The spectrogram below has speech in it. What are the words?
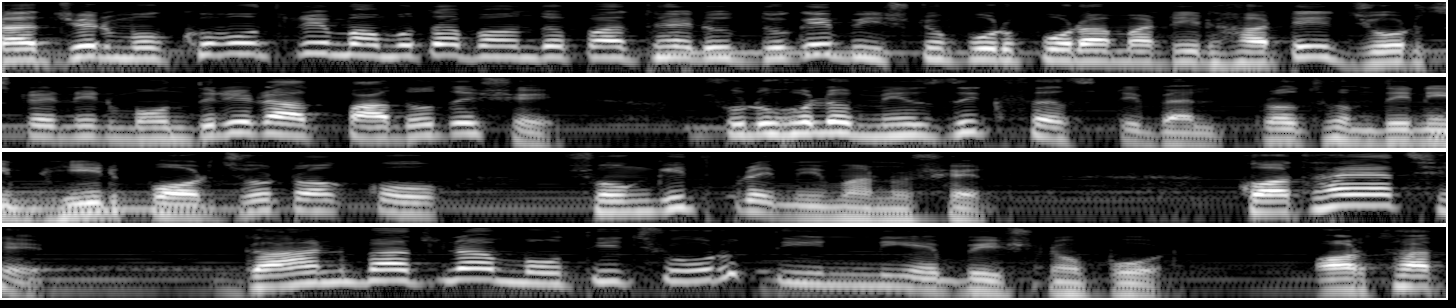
রাজ্যের মুখ্যমন্ত্রী মমতা বন্দ্যোপাধ্যায়ের উদ্যোগে বিষ্ণুপুর পোড়ামাটির হাটে জোর শ্রেণির মন্দিরে রাত পাদদেশে শুরু হলো মিউজিক ফেস্টিভ্যাল। প্রথম দিনই ভিড়, পর্যটক ও সঙ্গীতপ্রেমী মানুষের। কথায় আছে, গান, বাজনা, মতিচুর, তিন নিয়ে বিষ্ণুপুর। অর্থাৎ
